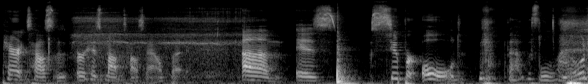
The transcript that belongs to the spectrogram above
parents' house or his mom's house now, but um, is super old. that was loud.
